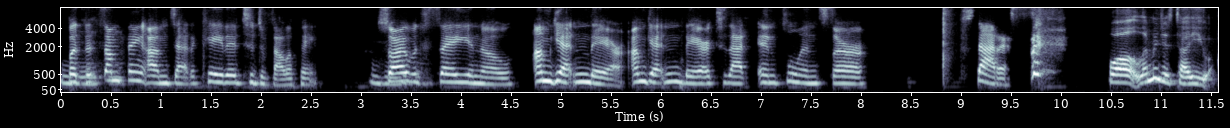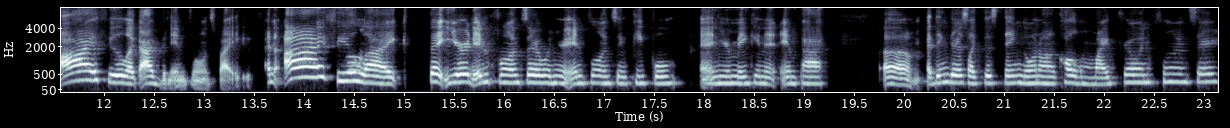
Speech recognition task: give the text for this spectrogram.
but Mhm. it's something I'm dedicated to developing. So Mhm. I would say, you know, I'm getting there. I'm getting there to that influencer status. Well, let me just tell you, I feel like I've been influenced by you. And I feel like that you're an influencer when you're influencing people and you're making an impact. Um, I think there's like this thing going on called micro influencer.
